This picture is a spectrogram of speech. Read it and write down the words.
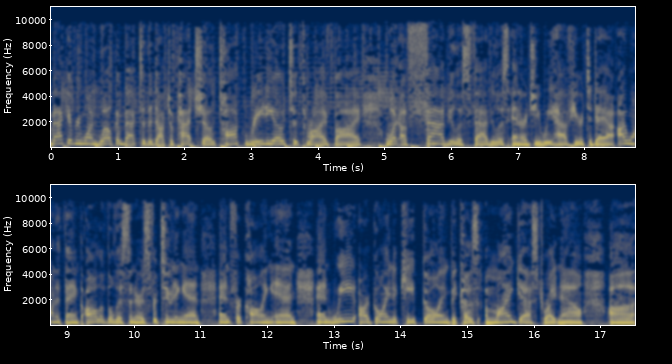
Welcome back, everyone. Welcome back to the Dr. Pat Show. Talk radio to thrive by. What a fabulous, fabulous energy we have here today. I, I want to thank all of the listeners for tuning in and for calling in. And we are going to keep going because my guest right now, uh,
